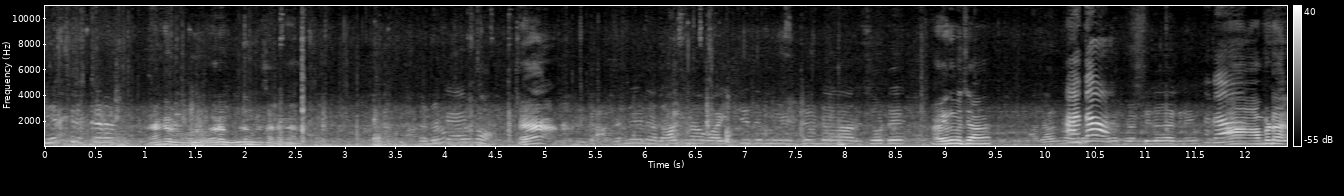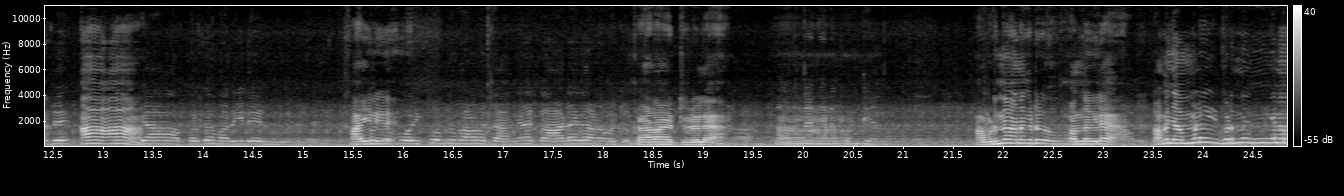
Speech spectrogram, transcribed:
നേരത്തെ ഇരിക്കടാ ഞങ്ങൾക്ക് ഒരു- വേറെ വീടൊന്നും സ്ഥലം കാണാം ഏ അതന്നെയാണ് അതാക്കണ ആ അവിടെ. ആ ആ. ആ അപ്പുറത്തെ മറിയിലായിരുന്നു വീടുണ്ടായിരുന്നത് അതിൽ ഇപ്പൊ ഇപ്പൊ ഒന്നും കാണാൻ പറ്റില്ല. അങ്ങനെ കാടേ കാണാൻ പറ്റും കാണാൻ പറ്റൂലല്ലേ അങ്ങനെ പൊട്ടി വന്നു. അവിടുന്ന് ആണ് ഇങ്ങോട്ട് വന്നല്ലേ അപ്പൊ നമ്മൾ ഇവിടുന്ന് ഇങ്ങനെ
